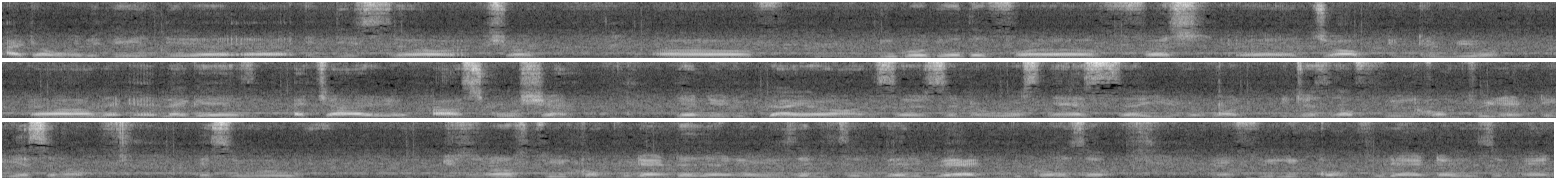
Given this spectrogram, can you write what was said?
i talk about it in the uh, uh in this short go to the first job interview like as hr asks question. Then you reply your answers and nervousness. You do not want it does not feel confident. Yes or no? Yes you do not feel confident then your result is very bad. Because you know, feeling confident is a main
